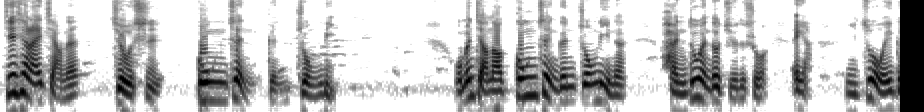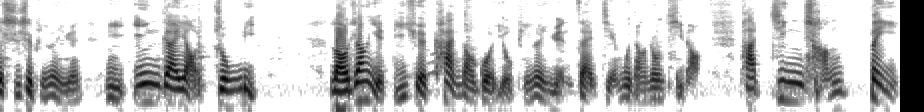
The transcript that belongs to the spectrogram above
接下来讲呢，就是公正跟中立。我们讲到公正跟中立呢，很多人都觉得说，哎呀，你作为一个时事评论员，你应该要中立。老张也的确看到过有评论员在节目当中提到，他经常被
